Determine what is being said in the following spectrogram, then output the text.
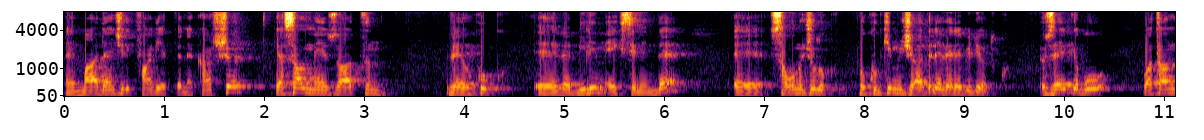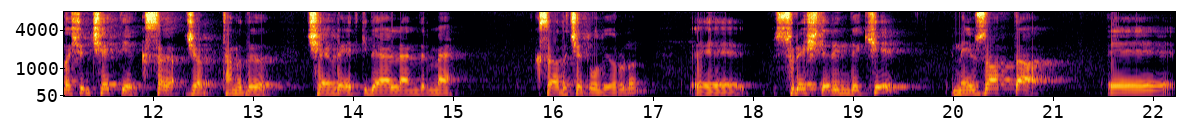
e, madencilik faaliyetlerine karşı yasal mevzuatın ve hukuk e, ve bilim ekseninde e, savunuculuk, hukuki mücadele verebiliyorduk. Özellikle bu vatandaşın ÇED diye kısaca tanıdığı çevre etki değerlendirme, kısa adı ÇED oluyor onun, e, süreçlerindeki mevzuatta e,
